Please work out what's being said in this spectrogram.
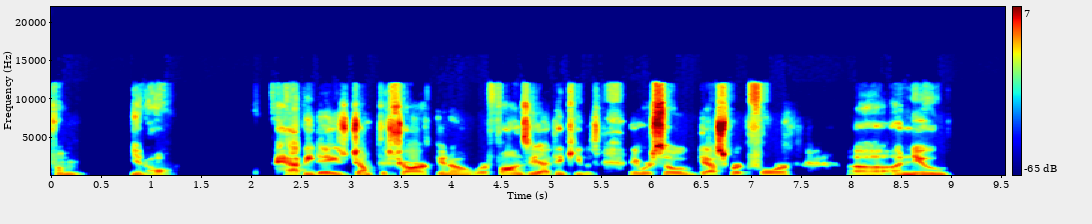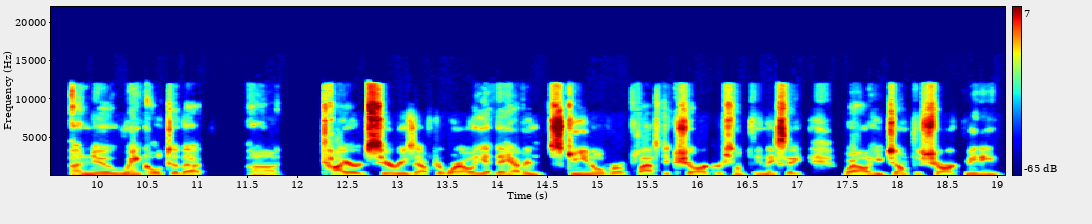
from you know Happy Days, jump the shark. You know where Fonzie, I think he was. They were so desperate for uh, a new a new wrinkle to that uh, tired series. After a while, he, they have him skiing over a plastic shark or something. They say, "Well, he jumped the shark," meaning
